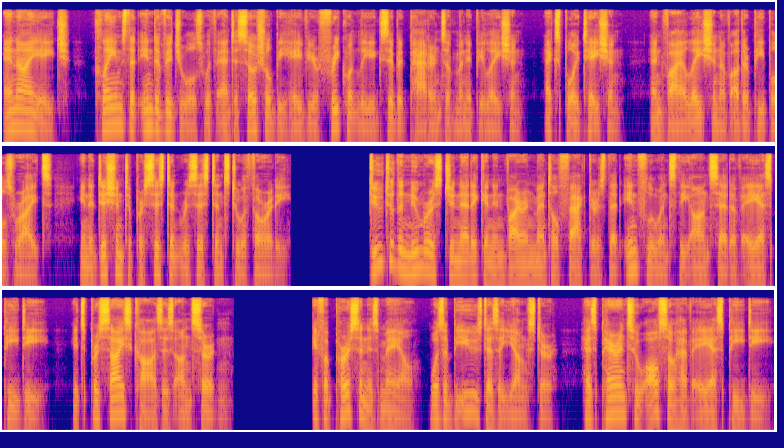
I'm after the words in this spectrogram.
NIH, claims that individuals with antisocial behavior frequently exhibit patterns of manipulation, exploitation, and violation of other people's rights, in addition to persistent resistance to authority. Due to the numerous genetic and environmental factors that influence the onset of ASPD, its precise cause is uncertain. If a person is male, was abused as a youngster, has parents who also have ASPD,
